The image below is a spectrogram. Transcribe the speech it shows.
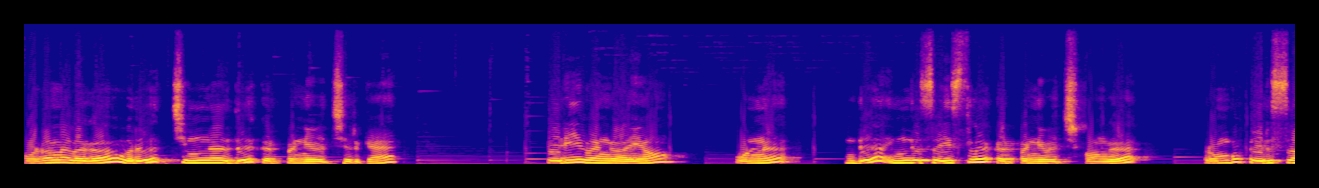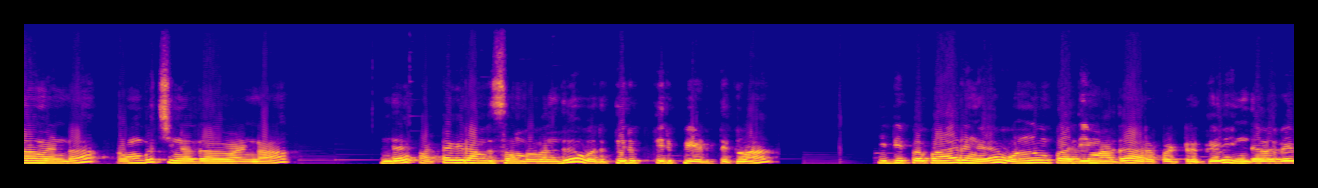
குடமிளகா ஒரு சின்னது கட் பண்ணி வச்சுருக்கேன். பெரிய வெங்காயம் ஒன்று இந்த இந்த சைஸில் கட் பண்ணி வச்சுக்கோங்க. ரொம்ப பெருசாக வேண்டாம் ரொம்ப சின்னதாக வேண்டாம். இந்த பட்டை கிராம்பு சோம்பை வந்து ஒரு திருப்பி திருப்பி எடுத்துக்கலாம். இது இப்போ பாருங்க ஒன்றும் பாதியமாக தான் அரைப்பட்டிருக்கு இந்த அளவே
